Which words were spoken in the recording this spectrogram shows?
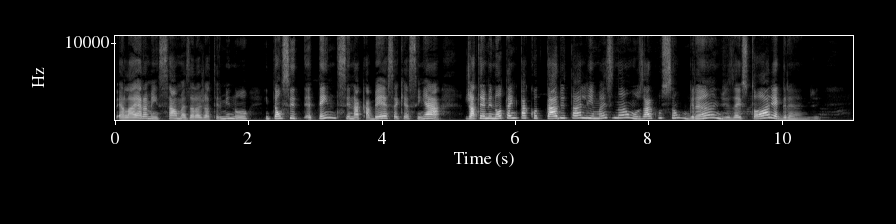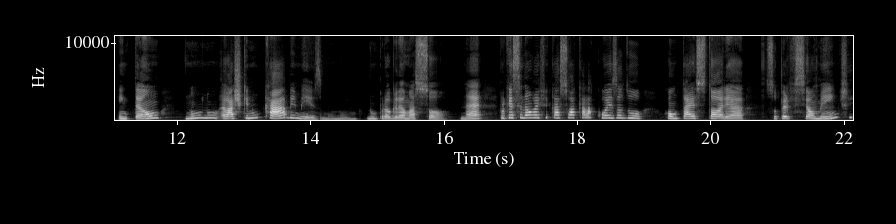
ela era mensal, mas ela já terminou. Então se tem-se na cabeça que assim, ah, já terminou, tá empacotado e tá ali. Mas não, os arcos são grandes, a história é grande. Então, não, não- eu acho que não cabe mesmo num, num programa só, né? Porque senão vai ficar só aquela coisa do contar a história superficialmente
